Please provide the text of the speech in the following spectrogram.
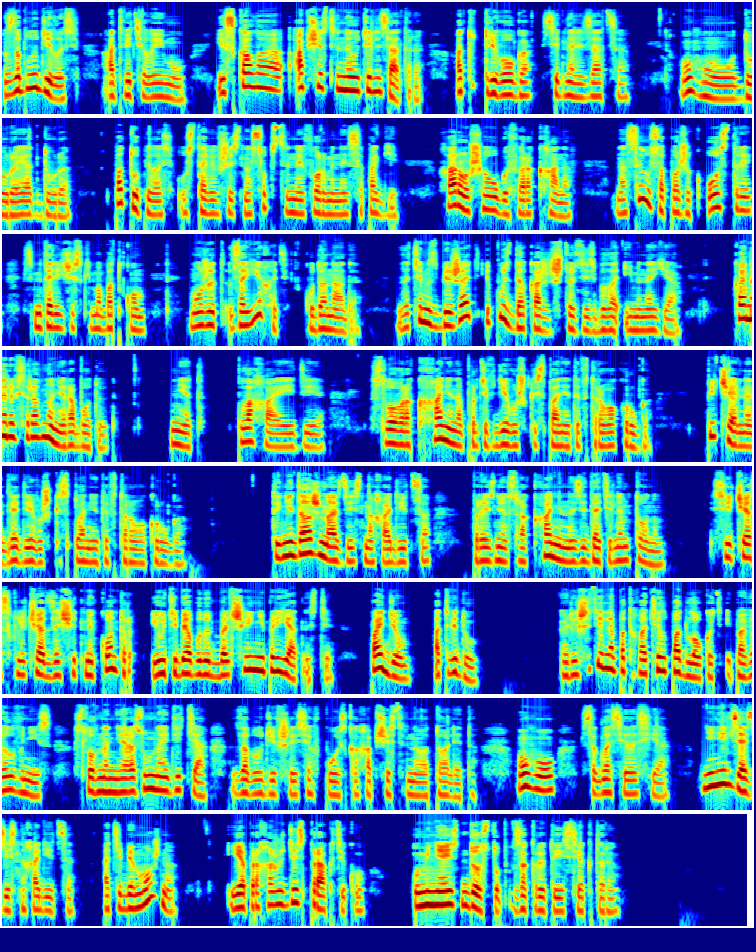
«Заблудилась», — ответила ему. «Искала общественные утилизаторы, а тут тревога, сигнализация». «Ого, дура и от дура». Потупилась, уставившись на собственные форменные сапоги. Хорошая обувь Аракханов. Носы у сапожек острые, с металлическим ободком. Может, заехать куда надо? Затем сбежать и пусть докажет, что здесь была именно я. Камеры все равно не работают. Нет, плохая идея. Слово Ракханина против девушки с планеты второго круга. Печально для девушки с планеты второго круга. «Ты не должна здесь находиться», — произнес Ракханин назидательным тоном. «Сейчас включат защитный контур, и у тебя будут большие неприятности. Пойдем, отведу». Решительно подхватил под локоть и повел вниз, словно неразумное дитя, заблудившееся в поисках общественного туалета. «Угу», — согласилась я. «Мне нельзя здесь находиться. А тебе можно?» «Я прохожу здесь практику. У меня есть доступ в закрытые секторы».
